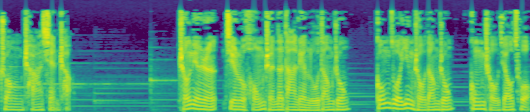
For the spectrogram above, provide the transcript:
装叉现场。成年人进入红尘的大炼炉当中，工作应酬当中，觥筹交错。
